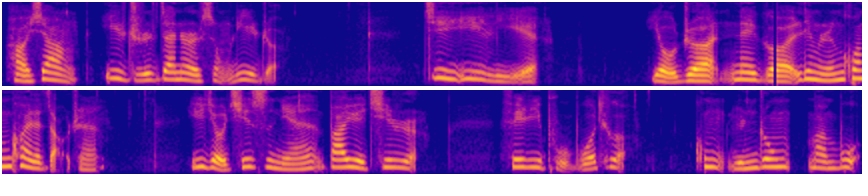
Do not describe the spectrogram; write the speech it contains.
好像一直在那儿耸立着。记忆里有着那个令人欢快的早晨。一九七四年八月七日，菲利普·伯特，空云中漫步。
